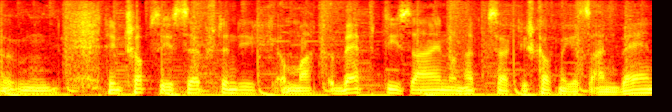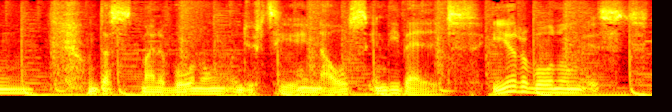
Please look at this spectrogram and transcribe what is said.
Den Job, sie ist selbstständig und macht Webdesign und hat gesagt, ich kaufe mir jetzt einen Van und das ist meine Wohnung und ich ziehe hinaus in die Welt. Ihre Wohnung ist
